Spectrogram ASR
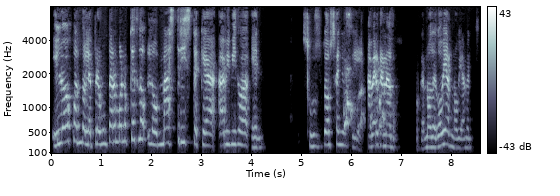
Y luego cuando le preguntaron, bueno, ¿qué es lo, más triste que ha, ha, vivido en sus dos años de haber ganado? Porque no de gobierno, obviamente.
